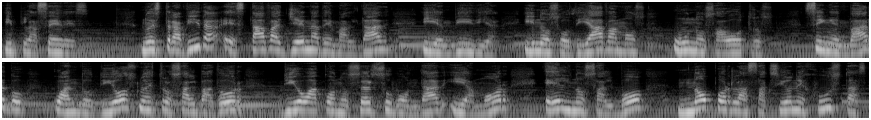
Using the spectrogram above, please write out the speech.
y placeres. Nuestra vida estaba llena de maldad y envidia, y nos odiábamos unos a otros. Sin embargo, cuando Dios nuestro Salvador dio a conocer su bondad y amor, Él nos salvó no por las acciones justas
